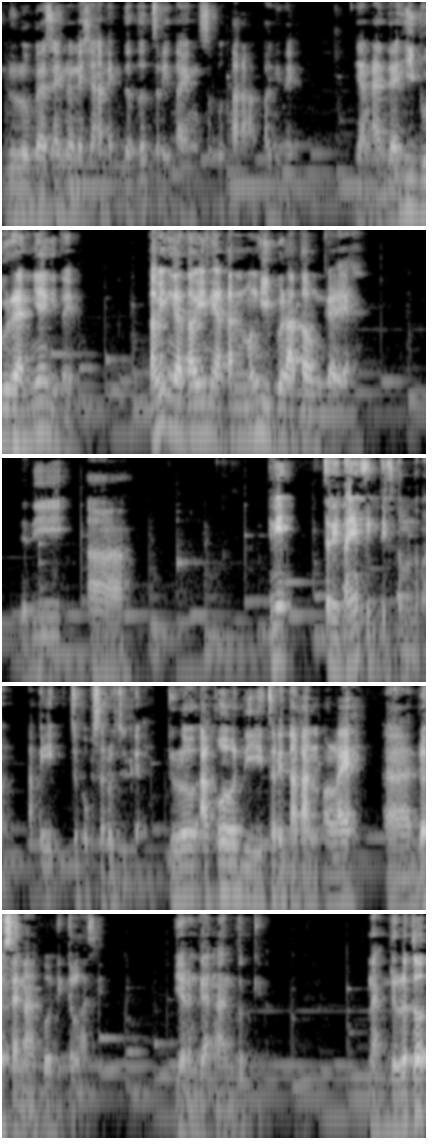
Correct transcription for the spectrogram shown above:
dulu bahasa Indonesia anekdot tuh cerita yang seputar apa gitu ya. Yang ada hiburannya gitu ya. Tapi nggak tahu ini akan menghibur atau enggak ya. Jadi uh, ini ceritanya fiktif teman-teman. Tapi cukup seru juga. Dulu aku diceritakan oleh uh, dosen aku di kelas ya. Biar nggak ngantuk gitu. Nah dulu tuh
